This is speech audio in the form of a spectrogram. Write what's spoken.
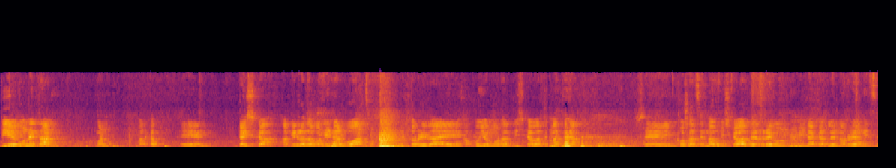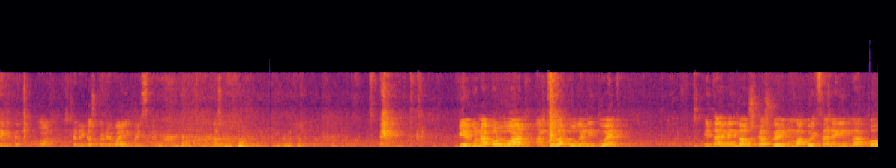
bi egunetan, bueno, barkat, eh, gaizka, agirra dago nire alboan, etorri da e, apoio moral pixka bat ematera, ze inposatzen dago pixka bat berregon irakasleen aurrean hitz egiten. Guan, eskerrik asko ere bai, gaizka. Biegunak orduan, antolatu genituen, eta hemen dauzkazue egun bakoitzan egindako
